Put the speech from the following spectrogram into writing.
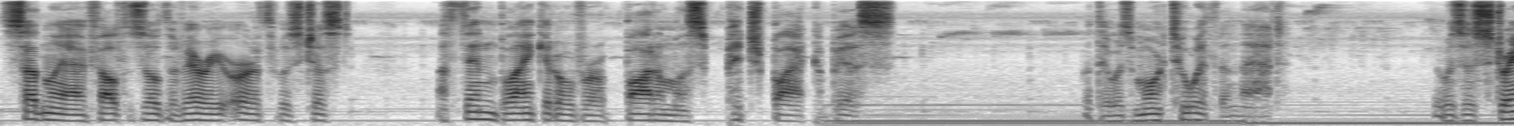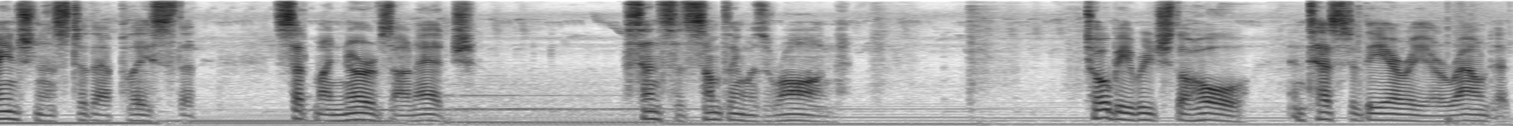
Suddenly, I felt as though the very earth was just a thin blanket over a bottomless, pitch black abyss. But there was more to it than that. There was a strangeness to that place that set my nerves on edge, a sense that something was wrong. Toby reached the hole and tested the area around it.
